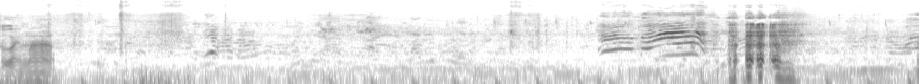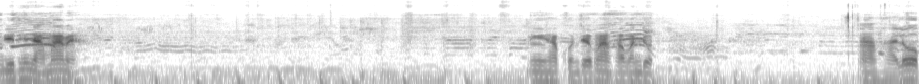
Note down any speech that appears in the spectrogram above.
สวยมาก ยืนที่อย่างมากไหมนี่ครับคนเยอะมากครับวันหยุด อ่าถ่ายรูป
